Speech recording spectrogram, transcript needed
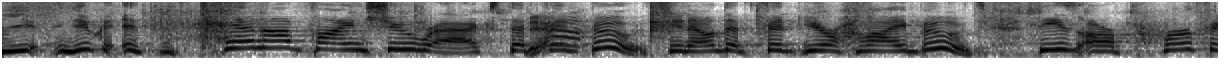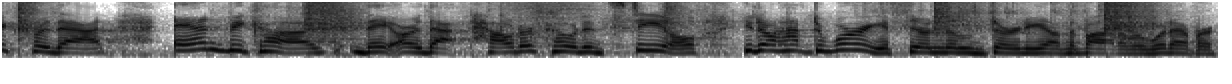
you, you cannot find shoe racks that yeah. fit boots, you know, that fit your high boots. These are perfect for that. And because they are that powder coated steel, you don't have to worry if they're a little dirty on the bottom or whatever.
